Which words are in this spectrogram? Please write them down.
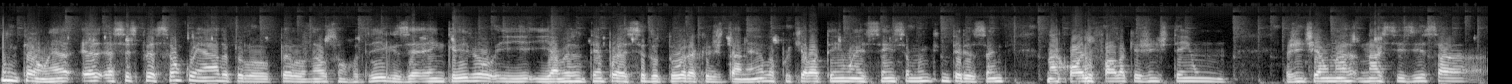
Então, é, é, essa expressão cunhada pelo, pelo Nelson Rodrigues é, é incrível e, e, ao mesmo tempo é sedutora acreditar nela, porque ela tem uma essência muito interessante na qual ele fala que a gente tem um. A gente é um narcisista,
